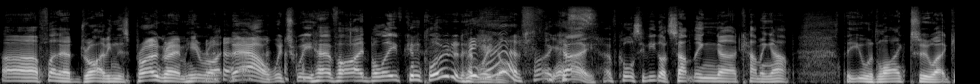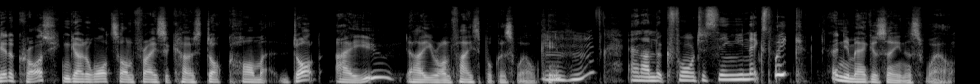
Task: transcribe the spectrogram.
Uh, flat out driving this program here right now, which we have, I believe, concluded, have we, We not? Okay. yes. Of course, if you've got something uh, coming up that you would like to uh, get across, you can go to whatsonfrasercoast.com.au. Uh, you're on Facebook as well, Kim, And I look forward to seeing you next week. and your magazine as well.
